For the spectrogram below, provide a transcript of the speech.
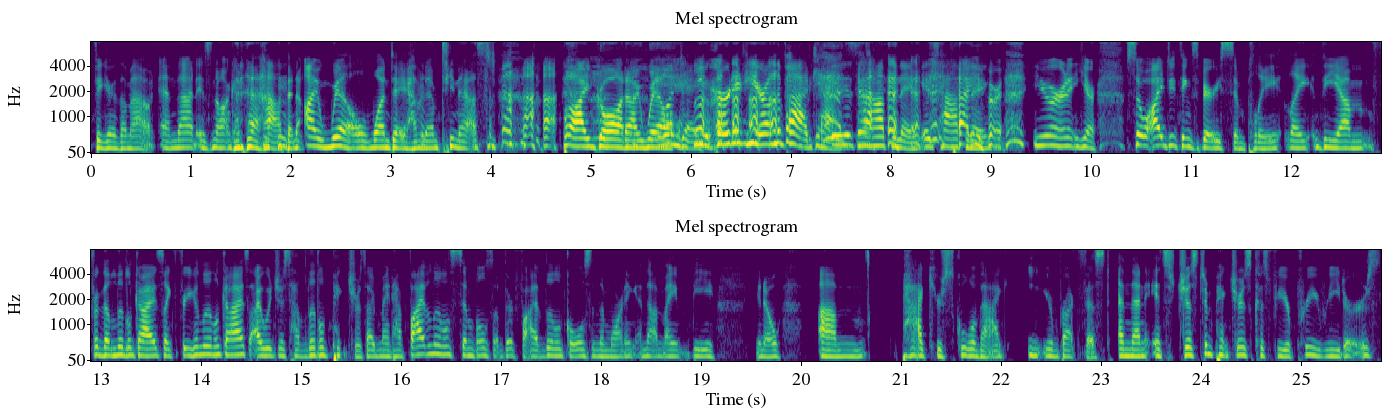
figure them out, and that is not going to happen. I will one day have an empty nest. By God, I will. One day. You heard it here on the podcast. it is happening. It's happening. you, heard, you heard it here. So I do things very simply. Like the um for the little guys, like for your little guys, I would just have little pictures. I might have five little symbols of their five little goals in the morning, and that might be, you know, um, pack your school bag, eat your breakfast, and then it's just in pictures because for your pre-readers.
